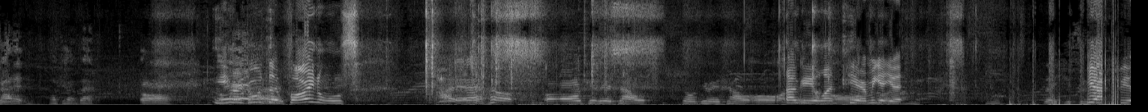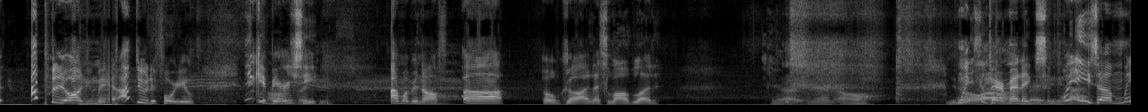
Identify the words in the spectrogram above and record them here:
got it. Okay, I'm back. Oh. You're oh, going to the finals. I am. Oh, give me a towel. Don't give me a towel. Oh, I'll give you one. Here, let me get you it. Oh, thank you so Yeah, much. I'll put it- I'll put it on you, man. I'll do it for you. You can barely Oh, see. you. I'm rubbing off. Uh, oh god, that's a lot of blood. Yeah, man. Oh. You We know, need some uh, paramedics. maybe, We need some. We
